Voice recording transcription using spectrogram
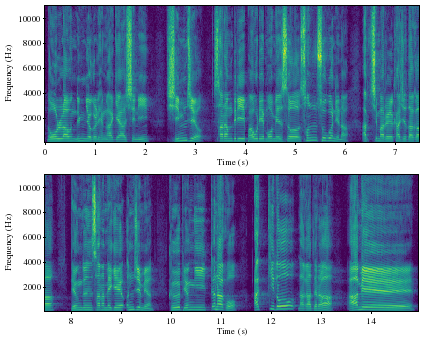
놀라운 능력을 행하게 하시니 심지어 사람들이 바울의 몸에서 손수건이나 앞치마를 가져다가 병든 사람에게 얹으면 그 병이 떠나고 악기도 나가더라. 아멘.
